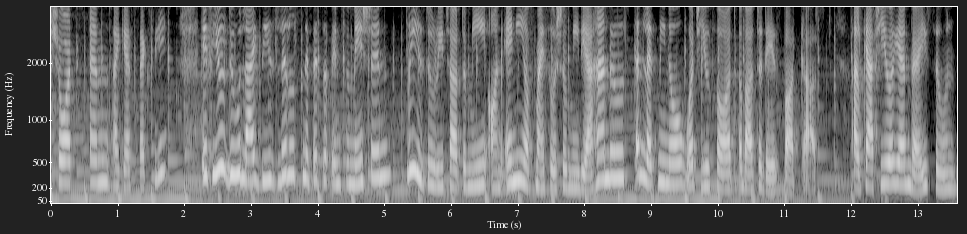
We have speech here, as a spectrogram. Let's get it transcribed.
short, and I guess sexy. If you do like these little snippets of information, please do reach out to me on any of my social media handles and let me know what you thought about today's podcast. I'll catch you again very soon.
